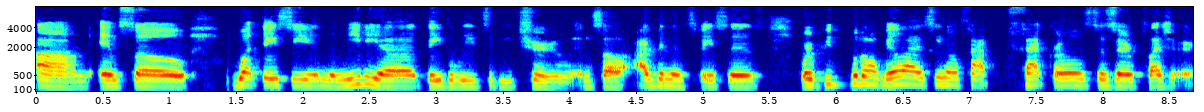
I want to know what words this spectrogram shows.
Um, and so what they see in the media, they believe to be true. And so I've been in spaces where people don't realize, you know, fat, fat girls deserve pleasure,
